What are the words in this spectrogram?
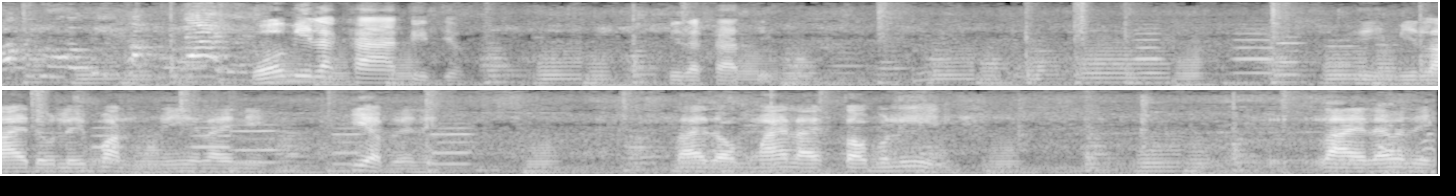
ขาไปดูว่าพี่ทำไม่ได้เดี๋ยวโอ้มีราคาติดอยู่ มีราคาติด นี่มีลายโดเรมอนมีอะไรนี่เทียบเลยนี่ลายดอกไม้ลายสตรอเบอรี่ ลายแล้วนี่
